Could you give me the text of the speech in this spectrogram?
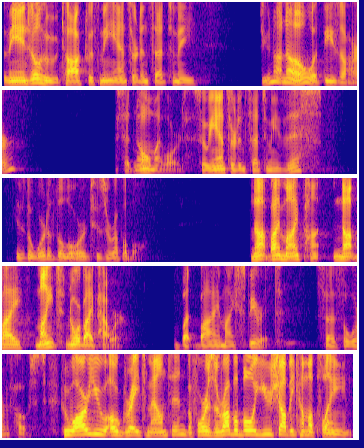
The angel who talked with me answered and said to me, Do you not know what these are? I said, No, my Lord. So he answered and said to me, This is the word of the Lord to Zerubbabel. Not by, my, not by might nor by power, but by my spirit, says the Lord of hosts. Who are you, O great mountain? Before Zerubbabel you shall become a plain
